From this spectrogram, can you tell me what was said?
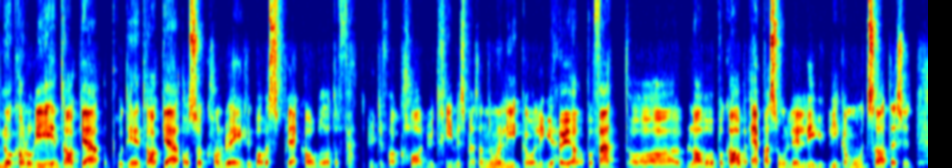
nå kaloriinntaket og proteininntaket, og så kan du egentlig bare spre karbohydrat og fett ut ifra hva du trives med. Sant? Noen liker å ligge høyere på fett og lavere på karb. Jeg personlig liker motsatt. Jeg synes,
